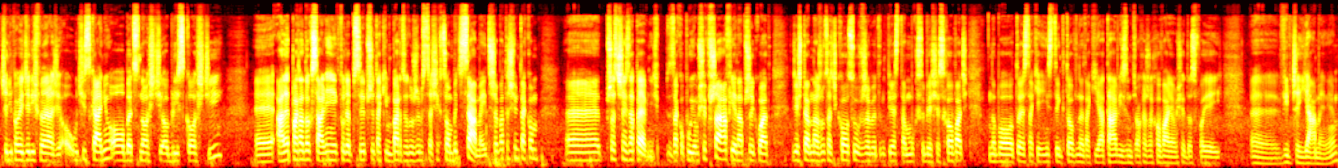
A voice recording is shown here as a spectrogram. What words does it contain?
Czyli powiedzieliśmy na razie o uciskaniu, o obecności, o bliskości, ale paradoksalnie niektóre psy przy takim bardzo dużym stresie chcą być same i trzeba też im taką e, przestrzeń zapewnić. Zakopują się w szafie na przykład, gdzieś tam narzucać koców, żeby ten pies tam mógł sobie się schować, no bo to jest takie instynktowne, taki atawizm trochę, że chowają się do swojej e, wilczej jamy, nie?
